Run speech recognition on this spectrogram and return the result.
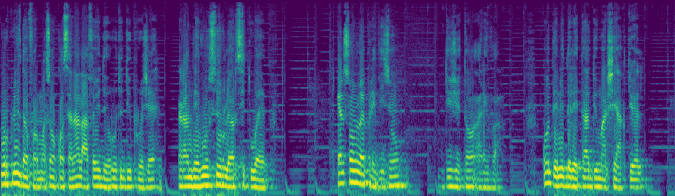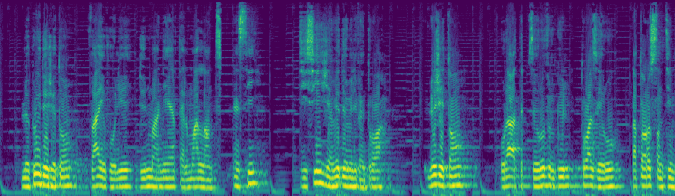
Pour plus d'informations concernant la feuille de route du projet, rendez-vous sur leur site web. Quelles sont les prévisions du jeton Arriva? Compte tenu de l'état du marché actuel, le prix des jetons va évoluer d'une manière tellement lente. Ainsi, d'ici janvier 2023, le jeton pourra atteindre 0,3014 centimes.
